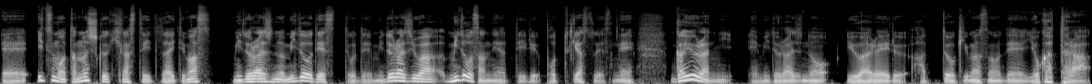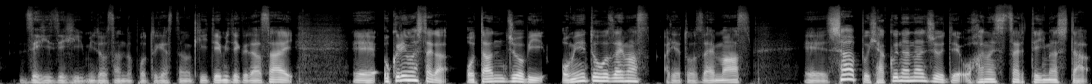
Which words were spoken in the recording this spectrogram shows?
えー、いつも楽しく聞かせていただいてます。ミドラジのミドです。ってことで、ミドラジはミドさんのやっているポッドキャストですね。概要欄にミドラジの URL 貼っておきますので、よかったら、ぜひぜひミドさんのポッドキャストも聞いてみてください。えー、遅れましたが、お誕生日おめでとうございます。ありがとうございます。えー、シャープ170でお話しされていました。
